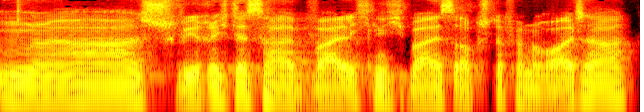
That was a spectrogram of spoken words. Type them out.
Ja, schwierig deshalb, weil ich nicht weiß, ob Stefan Reuter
